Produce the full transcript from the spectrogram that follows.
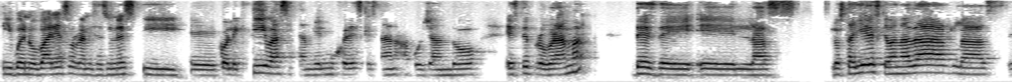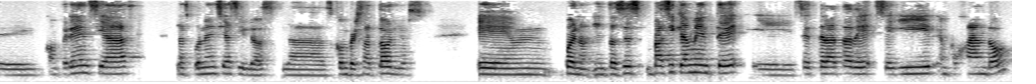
y bueno, varias organizaciones y eh, colectivas y también mujeres que están apoyando este programa, desde eh, las, los talleres que van a dar, las eh, conferencias, las ponencias y los conversatorios. Em, bueno, entonces básicamente se trata de seguir empujando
